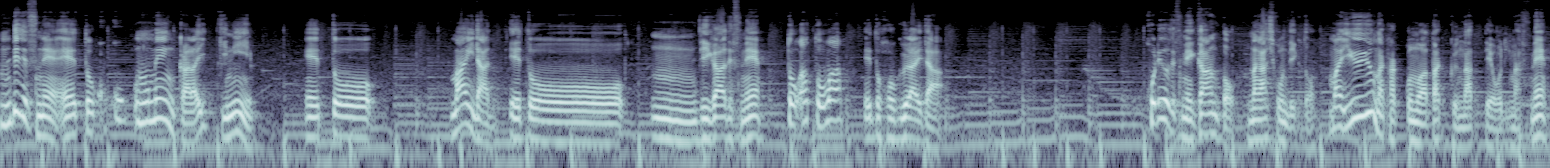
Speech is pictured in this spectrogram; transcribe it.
でですね、えっと、ここの面から一気に、えっと、マイナー、えっと、うん、ディガーですね。と、あとは、えっと、ホグライダー。これをですね、ガンと流し込んでいくと、まあ、いうような格好のアタックになっておりますね。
